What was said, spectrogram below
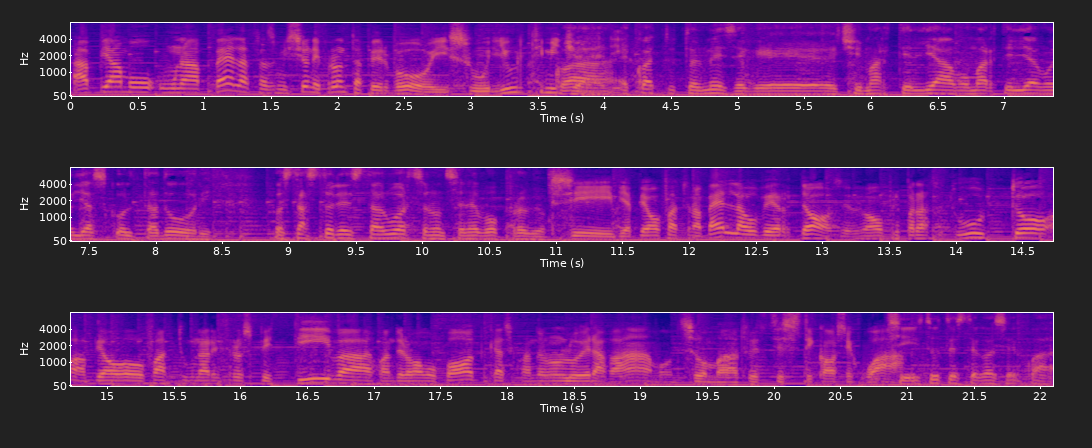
Abbiamo una bella trasmissione pronta per voi sugli ultimi Qua, Jedi. è qua tutto il mese che ci martelliamo, martelliamo gli ascoltatori. Questa storia di Star Wars non se ne può proprio. Sì, vi abbiamo fatto una bella overdose, abbiamo preparato tutto, abbiamo fatto una retrospettiva quando eravamo podcast, quando non lo eravamo, insomma, tutte queste cose qua. Sì, tutte queste cose qua.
